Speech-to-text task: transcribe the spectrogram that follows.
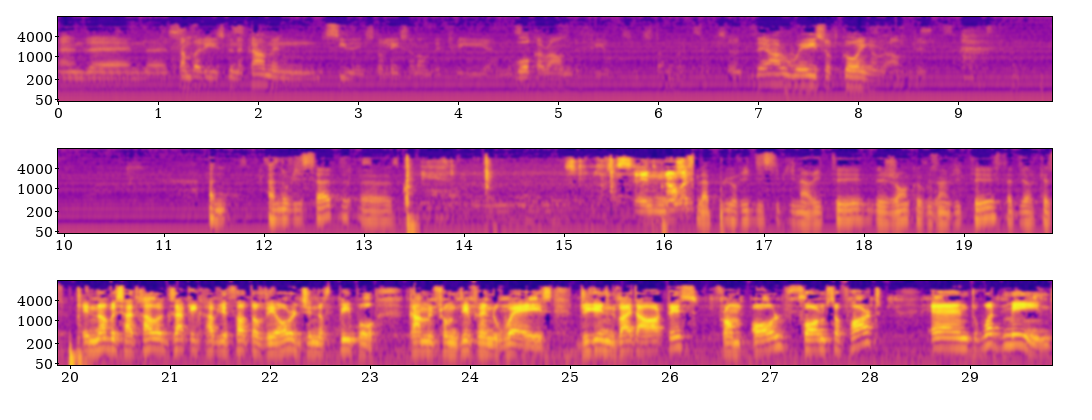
and then uh, somebody is going to come and see the installation on the tree and walk around the fields and stuff like that. So there are ways of going around it. À, à Novi Sad, euh, la pluridisciplinarité des gens que vous invitez, c'est-à-dire qu'est-ce in Novi Sad, how exactly have you thought of the origin of people coming from different ways? Do you invite artists from all forms of art? And what means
